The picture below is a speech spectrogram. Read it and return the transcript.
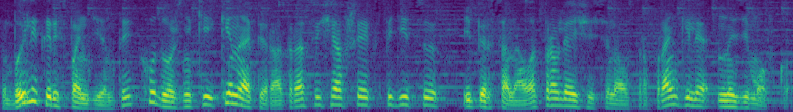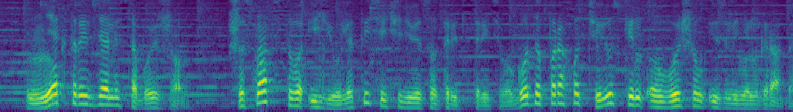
Были корреспонденты, художники, кинооператоры, освещавшие экспедицию, и персонал, отправляющийся на остров Рангеля на зимовку. Некоторые взяли с собой жен. 16 июля 1933 года пароход «Челюскин» вышел из Ленинграда.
